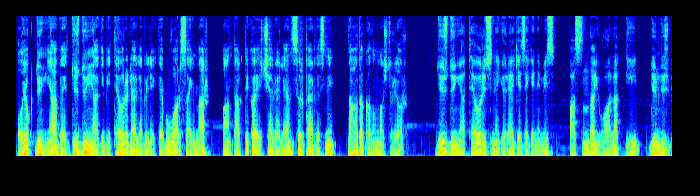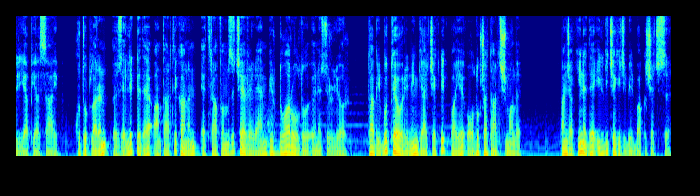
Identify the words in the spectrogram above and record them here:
Oyuk dünya ve düz dünya gibi teorilerle birlikte bu varsayımlar Antarktika'yı çevreleyen sır perdesini daha da kalınlaştırıyor. Düz dünya teorisine göre gezegenimiz aslında yuvarlak değil, dümdüz bir yapıya sahip. Kutupların özellikle de Antarktika'nın etrafımızı çevreleyen bir duvar olduğu öne sürülüyor. Tabi bu teorinin gerçeklik payı oldukça tartışmalı. Ancak yine de ilgi çekici bir bakış açısı.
